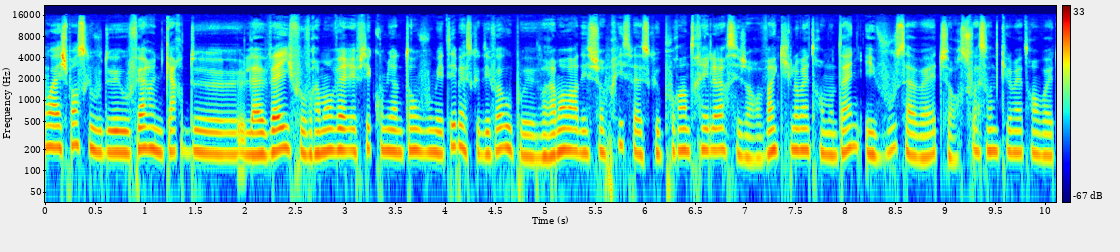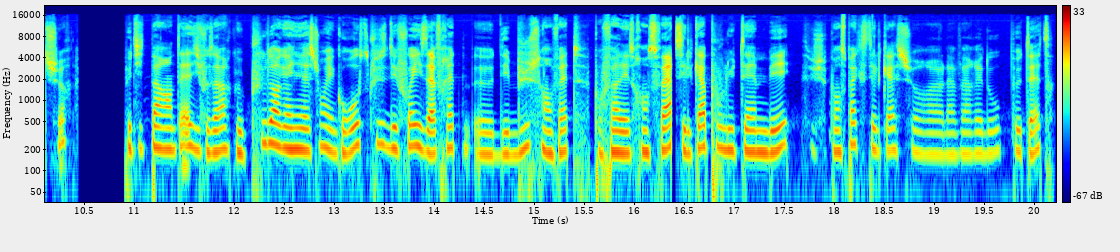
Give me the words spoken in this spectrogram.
Ouais, je pense que vous devez vous faire une carte de la veille. Il faut vraiment vérifier combien de temps vous mettez parce que des fois, vous pouvez vraiment avoir des surprises parce que pour un trailer, c'est genre 20 km en montagne et vous, ça va être genre 60 km en voiture. Petite parenthèse, il faut savoir que plus l'organisation est grosse, plus des fois ils affrètent euh, des bus en fait pour faire des transferts. C'est le cas pour l'UTMB. Je pense pas que c'était le cas sur euh, la Varedo, peut-être.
